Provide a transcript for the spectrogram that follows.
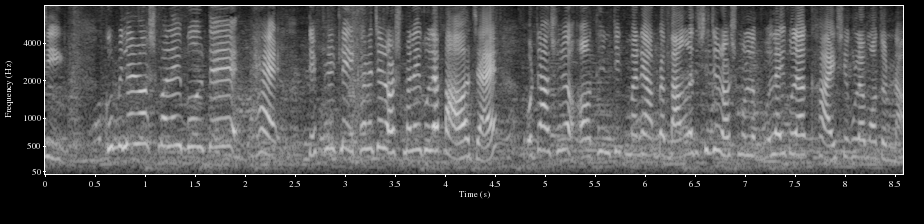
জি কুমিল্লার রসমালাই বলতে হ্যাঁ ডেফিনেটলি এখানে যে রসমালাইগুলো পাওয়া যায় ওটা আসলে অথেন্টিক মানে আমরা বাংলাদেশে যে রসমালাইগুলো খাই সেগুলোর মতন না।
